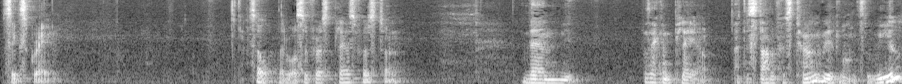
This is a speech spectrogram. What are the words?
six grain. So that was the first player's first turn. Then the second player, at the start of his turn, we advance the wheel.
